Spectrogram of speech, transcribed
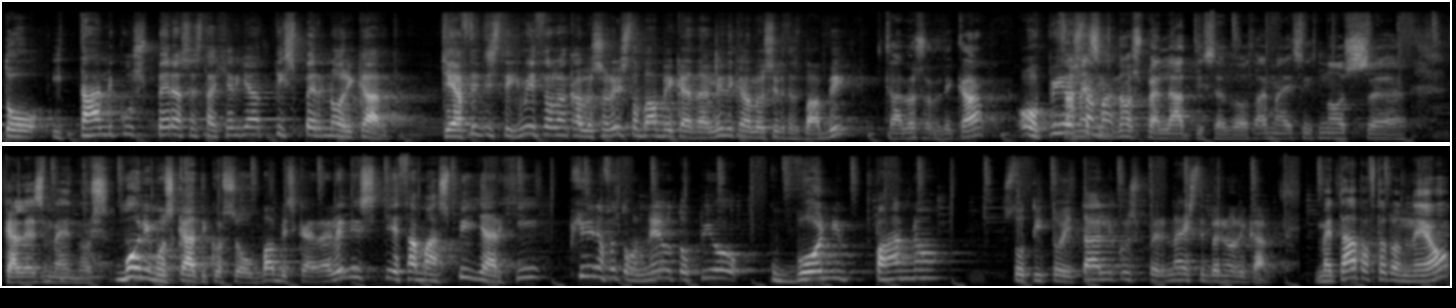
το Italicus πέρασε στα χέρια της Pernod Ricard. Και αυτή τη στιγμή θέλω να καλωσορίσω τον Μπάμπη Καταλίδη. Καλώς ήρθες, Μπάμπη. Καλώς βρήκα. Ο οποίος θα είμαι συχνός πελάτης εδώ, θα είμαι συχνός ε, καλεσμένος. Μόνιμος κάτοικος ο Μπάμπης Καταλίδη και θα μας πει για αρχή ποιο είναι αυτό το νέο το οποίο κουμπώνει πάνω στο ότι το Italicus περνάει στην Pernod Ricard. Μετά από αυτό το νέο,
